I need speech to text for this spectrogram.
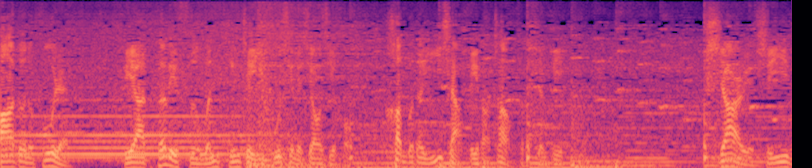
巴顿的夫人比亚特蕾斯闻听这一不幸的消息后，恨不得一下飞到丈夫的身边。十二月十一日，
